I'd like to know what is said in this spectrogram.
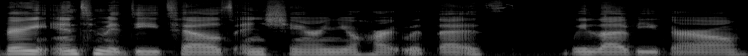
very intimate details, and sharing your heart with us. We love you, girl.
